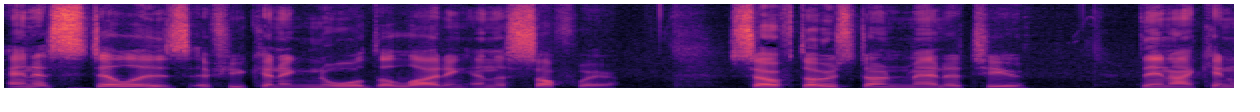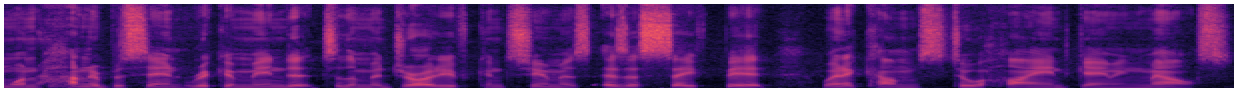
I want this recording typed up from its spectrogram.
and it still is if you can ignore the lighting and the software. So if those don't matter to you, then I can 100% recommend it to the majority of consumers as a safe bet when it comes to a high-end gaming mouse.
